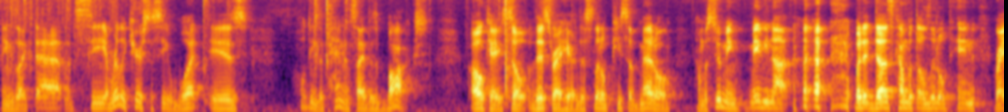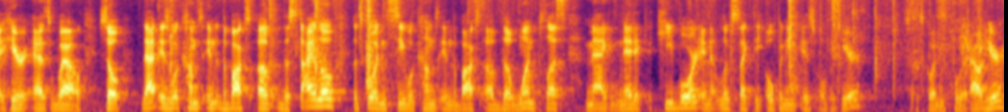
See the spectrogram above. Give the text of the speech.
things like that. Let's see. I'm really curious to see what is holding the pen inside this box okay so this right here this little piece of metal I'm assuming, maybe not, but it does come with a little pin right here as well. So that is what comes in the box of the Stylo. Let's go ahead and see what comes in the box of the OnePlus magnetic keyboard. And it looks like the opening is over here. So let's go ahead and pull it out here.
